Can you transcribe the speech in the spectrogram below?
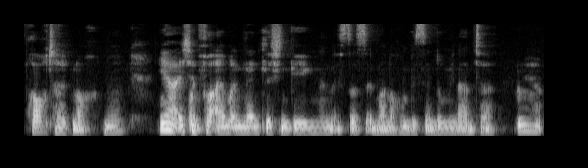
braucht halt noch, ne? Ja, ich und vor allem in ländlichen Gegenden ist das immer noch ein bisschen dominanter, ja,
